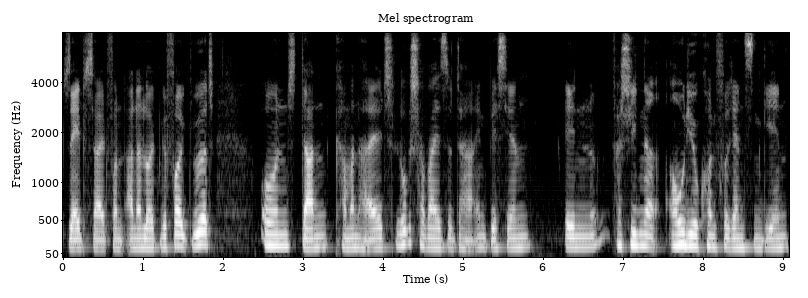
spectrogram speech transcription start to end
selbst halt von anderen Leuten gefolgt wird. Und dann kann man halt logischerweise da ein bisschen in verschiedene Audiokonferenzen gehen,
